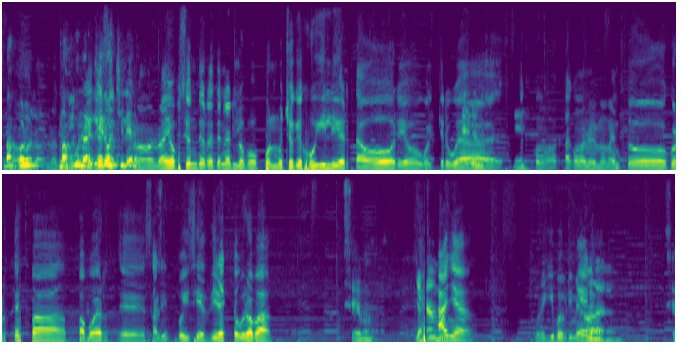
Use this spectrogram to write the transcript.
Más por, un arquero chileno. No, hay opción de retenerlo, por mucho que juegue Libertadores o cualquier weá, está como en el momento Cortés para poder eh, salir, pues y si es directo a Europa, sí, y a España, un equipo de primera. sí,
